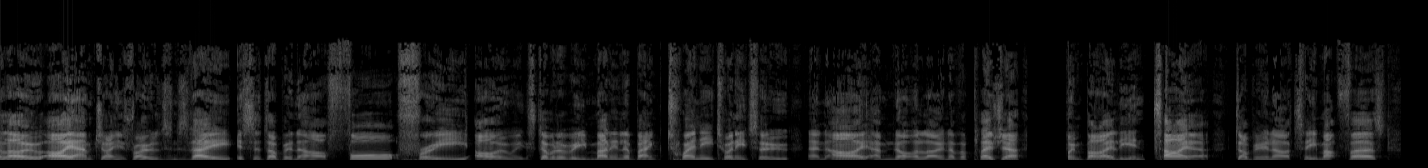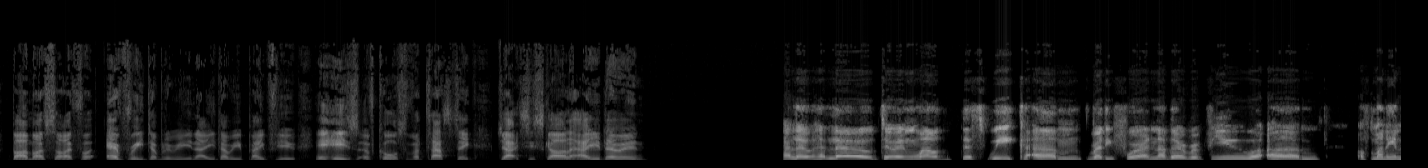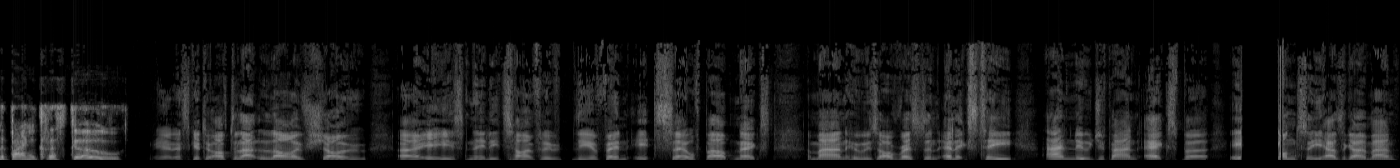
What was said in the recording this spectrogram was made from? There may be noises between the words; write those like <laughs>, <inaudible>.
Hello. I am James Rowland, and today it's the WNR 430. It's WWE Money in the Bank 2022, and I am not alone. I have a pleasure joined by the entire WNR team. Up first, by my side for every WWE and AEW pay per view. It is, of course, a fantastic Jaxie Scarlett. How are you doing? Hello, hello. Doing well this week. Um, ready for another review um, of Money in the Bank. Let's go. Yeah, let's get to after that live show. Uh, it is nearly time for the, the, event itself. But up next, a man who is our resident NXT and New Japan expert, it's Monty. How's it going, man?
